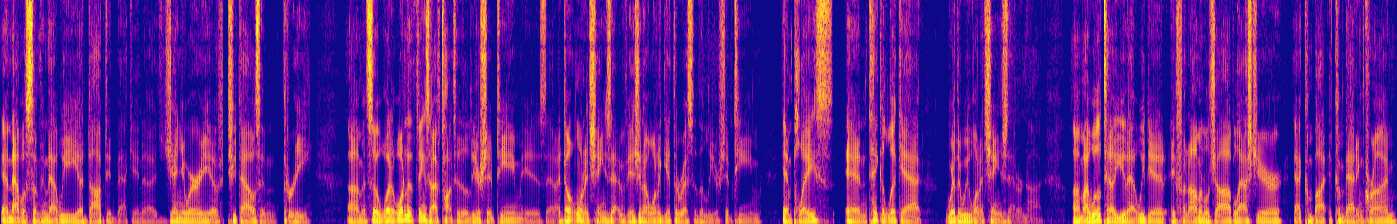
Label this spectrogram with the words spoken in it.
And that was something that we adopted back in uh, January of 2003. Um, and so, one, one of the things that I've talked to the leadership team is that I don't want to change that vision. I want to get the rest of the leadership team in place and take a look at whether we want to change that or not. Um, I will tell you that we did a phenomenal job last year at combating crime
